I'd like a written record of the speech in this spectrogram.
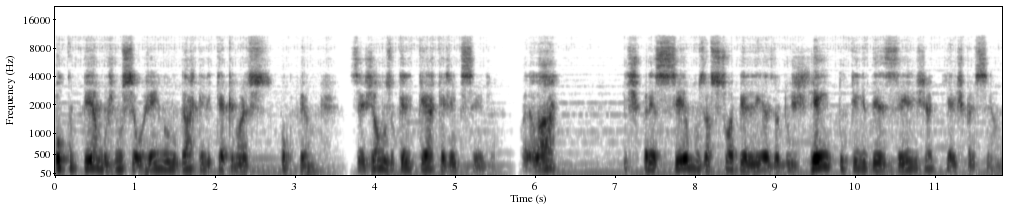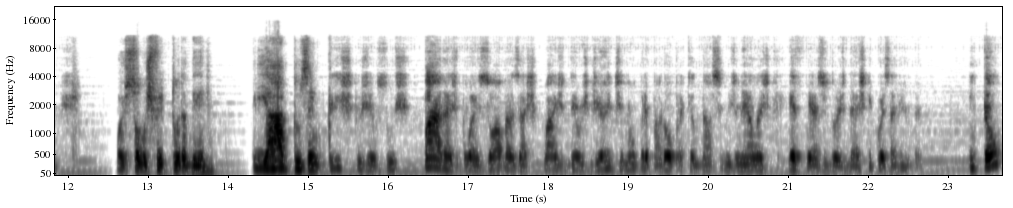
ocupemos no seu reino o lugar que ele quer que nós ocupemos. Sejamos o que ele quer que a gente seja. Olha lá, expressemos a sua beleza do jeito que ele deseja que a expressemos. Pois somos feitura dele, criados em Cristo Jesus para as boas obras, as quais Deus de antemão preparou para que andássemos nelas. Efésios 2,10. Que coisa linda. Então,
